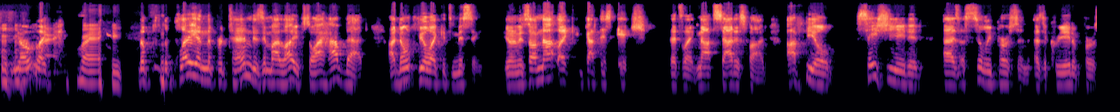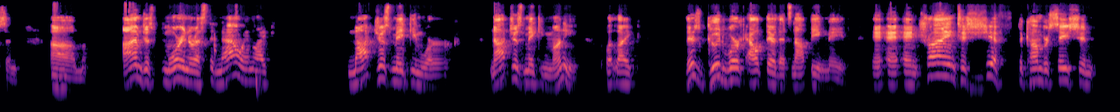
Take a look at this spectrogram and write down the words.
You know like right. the, the play and the pretend is in my life so i have that. I don't feel like it's missing. You know what i mean? So i'm not like got this itch that's like not satisfied. I feel satiated as a silly person as a creative person. Um i'm just more interested now in like not just making work not just making money but like there's good work out there that's not being made and, and, trying to shift the conversation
